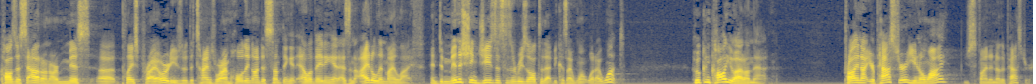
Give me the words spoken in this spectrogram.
Calls us out on our misplaced uh, priorities or the times where I'm holding on to something and elevating it as an idol in my life and diminishing Jesus as a result of that because I want what I want. Who can call you out on that? Probably not your pastor. You know why? You just find another pastor.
